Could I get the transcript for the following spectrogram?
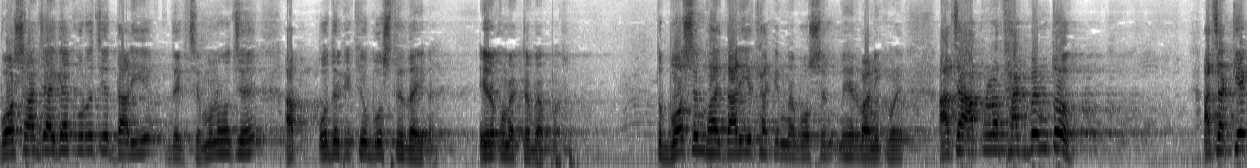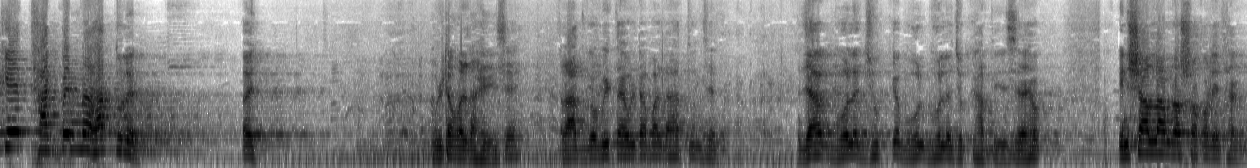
বসার জায়গা করেছে, দাঁড়িয়ে দেখছে। মনে হচ্ছে ওদেরকে কেউ বসতে দেয় না। এরকম একটা ব্যাপার। তো বসেন ভাই, দাঁড়িয়ে থাকেন না, বসেন, মেহরবানি করে। আচ্ছা আপনারা থাকবেন তো? আচ্ছা কে কে থাকবেন না, হাত তুলেন। এই উল্টা পাল্টা হয়ে গেছে। রাত গভীরতায় উল্টা পাল্টা হাত তুলছেন। যাই হোক, ভুলে ঝুঁককে ভুল, ভুলে ঝুঁকে হাত দিয়েছে। যাই হোক ইনশাল্লাহ আমরা সকলেই থাকব।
